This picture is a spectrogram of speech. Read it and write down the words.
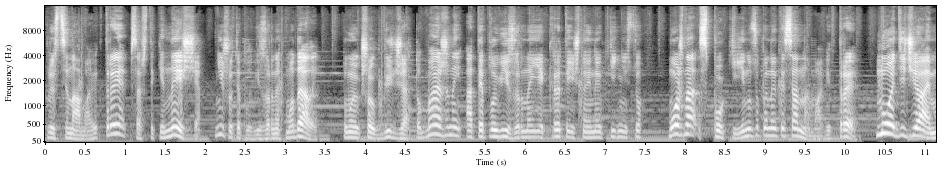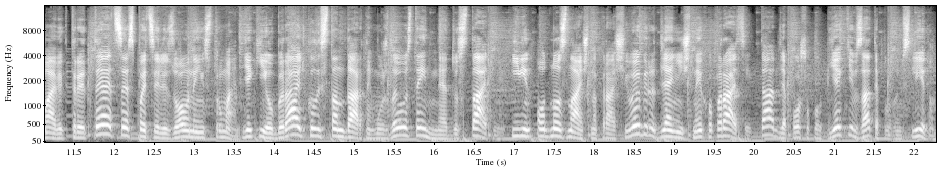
Плюс ціна Mavic 3 все ж таки нижча, ніж у тепловізорних моделей. Тому якщо бюджет обмежений, а тепловізор не є критичною необхідністю, можна спокійно зупинитися на Mavic 3. Ну а DJI Mavic 3T це спеціалізований інструмент, який обирають, коли стандартних можливостей недостатньо, і він однозначно кращий вибір для нічних операцій та для пошуку об'єктів за тепловим слідом.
